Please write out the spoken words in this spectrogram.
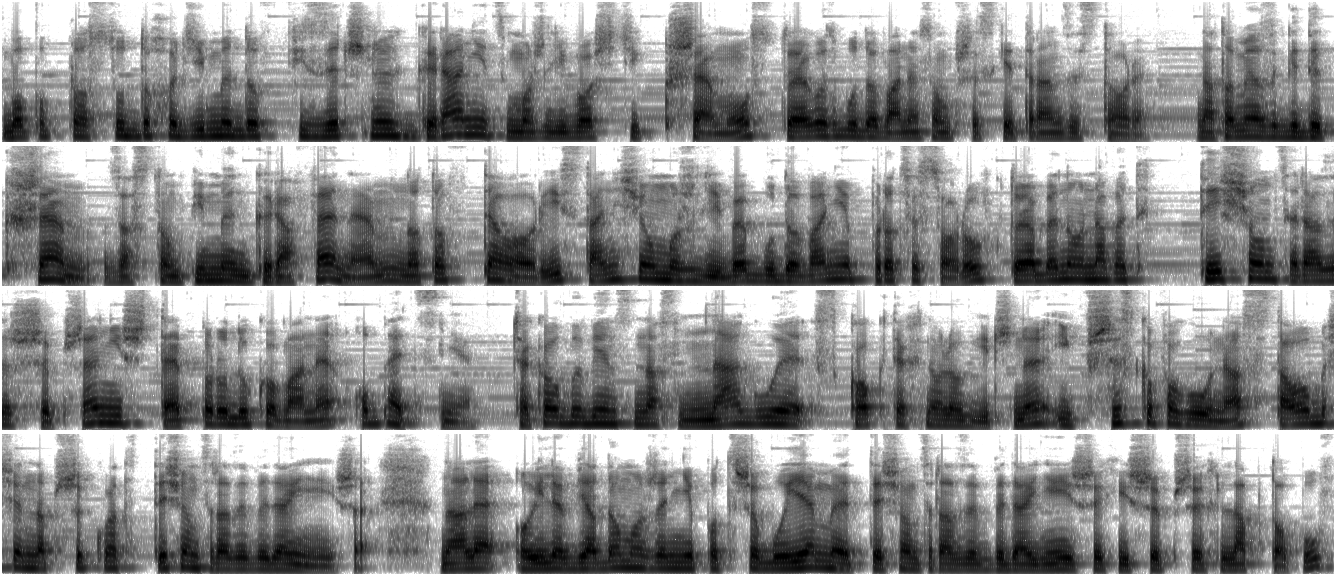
bo po prostu dochodzimy do fizycznych granic możliwości krzemu, z którego zbudowane są wszystkie tranzystory. Natomiast gdy krzem zastąpimy grafenem, no to w teorii stanie się możliwe budowanie procesorów, które będą nawet tysiąc razy szybsze niż te produkowane obecnie. Czekałby więc nas nagły skok technologiczny i wszystko wokół nas stałoby się na przykład tysiąc razy wydajniejsze. No ale o ile wiadomo, że nie potrzebujemy tysiąc razy wydajniejszych i szybszych laptopów,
